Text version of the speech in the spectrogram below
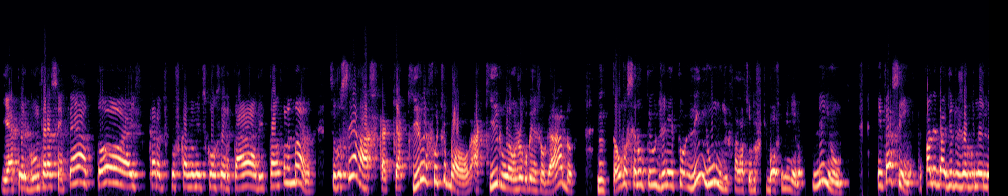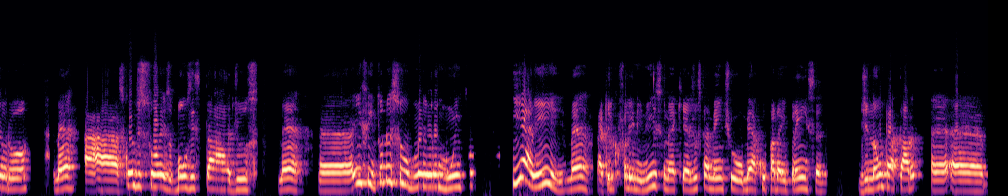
E a pergunta era sempre, é, tô. Aí cara tipo, ficava meio desconcertado e tal. Eu falei, mano, se você acha que aquilo é futebol, aquilo é um jogo bem jogado, então você não tem o direito nenhum de falar sobre futebol feminino. Nenhum. Então, assim, a qualidade do jogo melhorou, né? As condições, bons estádios, né? É, enfim, tudo isso melhorou muito. E aí, né, aquilo que eu falei no início, né, que é justamente o meia-culpa da imprensa de não tratar é, é,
